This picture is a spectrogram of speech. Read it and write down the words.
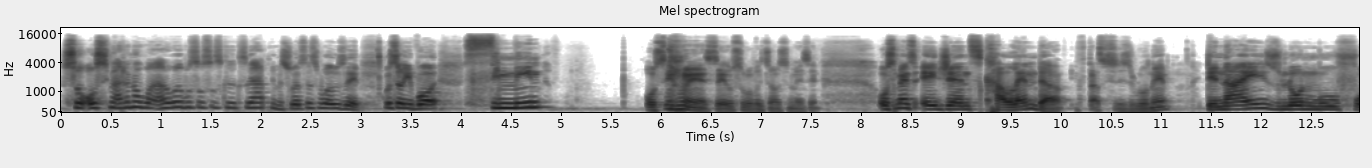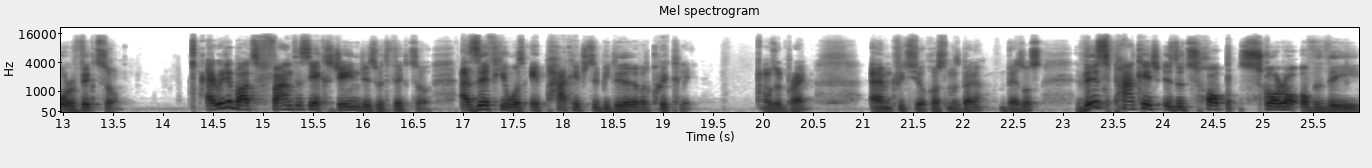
So Osimhen, I don't know what, what was, what's happening. So this what was it? What's up, your boy? Simin Osimhen say Osimhen Osimhen's agent's Calenda, if that's his real name, denies loan move for Victor. I read about fantasy exchanges with Victor as if he was a package to be delivered quickly. I was on Prime. Um, treat your customers better, Bezos. This package is the top scorer of the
